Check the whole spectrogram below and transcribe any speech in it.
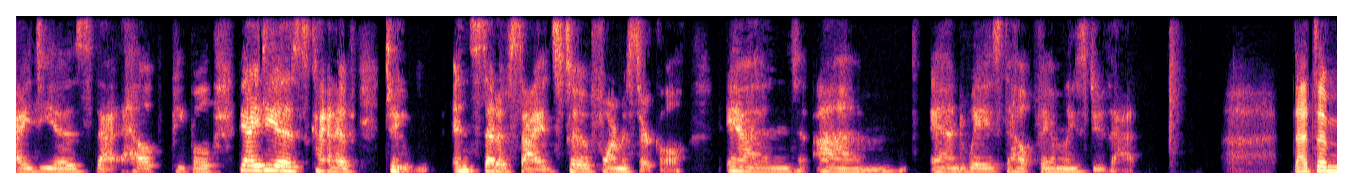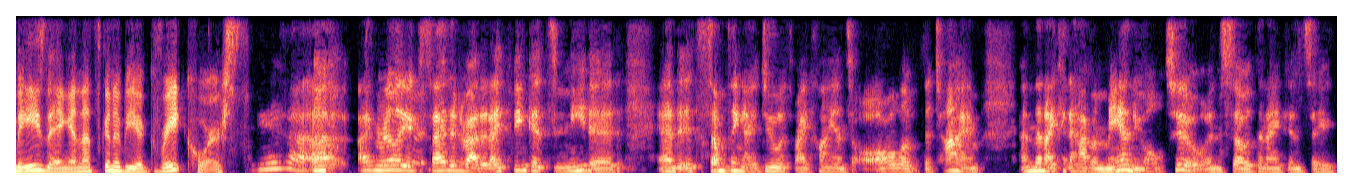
ideas that help people. The idea is kind of to instead of sides to form a circle and um, and ways to help families do that. That's amazing. And that's going to be a great course. Yeah, I'm really excited about it. I think it's needed and it's something I do with my clients all of the time. And then I can have a manual too. And so then I can say,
